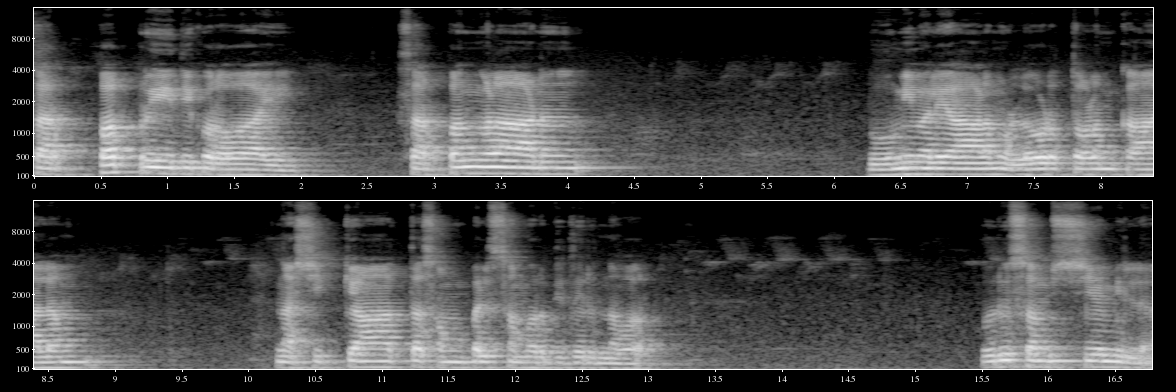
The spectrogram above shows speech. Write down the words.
സർപ്പപ്രീതി കുറവായി. സർപ്പങ്ങളാണ് ഭൂമി മലയാളം ഉള്ളിടത്തോളം കാലം നശിക്കാത്ത സമ്പൽ സമൃദ്ധി തരുന്നവർ. ഒരു സംശയമില്ല.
